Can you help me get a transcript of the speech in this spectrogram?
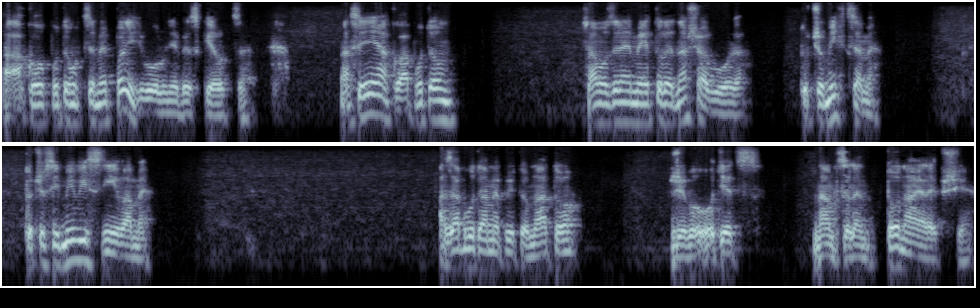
A ako potom chceme plniť vôľu nebeského Otca? Asi nejako. A potom, samozrejme, je to len naša vôľa. To, čo my chceme. To, čo si my vysnívame. A zabúdame pritom na to, že Boh Otec nám chce len to najlepšie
